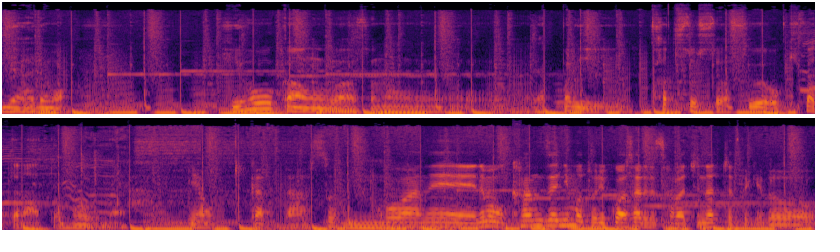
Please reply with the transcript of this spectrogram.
いやでも秘宝館はそのやっぱり価値としてはすごい大きかったなと思うね。いや大きかった。あそこはね、でも完全にもう取り壊されて更地になっちゃったけど。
